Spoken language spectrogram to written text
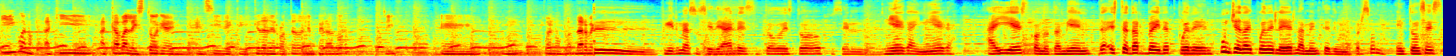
Y bueno, aquí acaba la historia en, en sí de que queda derrotado el emperador. ¿sí? Eh, bueno, Vader Él firme a sus ideales y todo esto, pues él niega y niega. Ahí es cuando también este Darth Vader puede, un Jedi puede leer la mente de una persona. Entonces,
